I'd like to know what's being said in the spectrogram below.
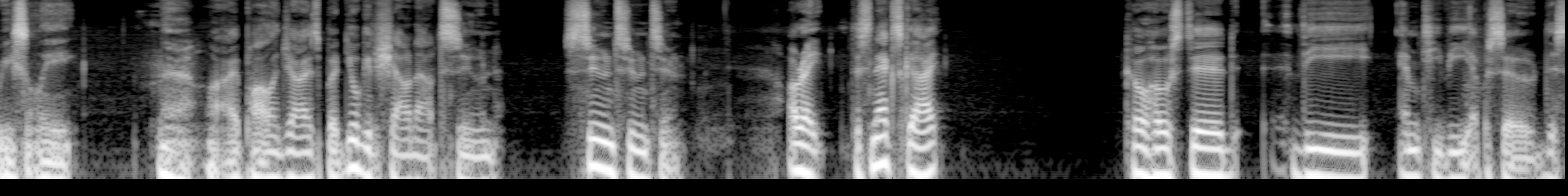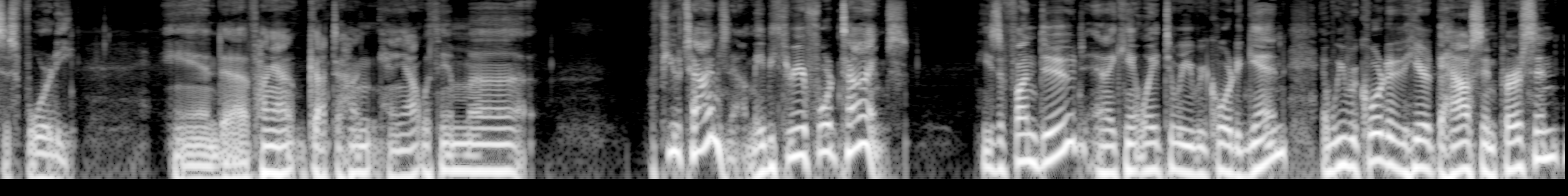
recently. Well, I apologize, but you'll get a shout out soon. Soon, soon, soon. All right, this next guy co hosted the MTV episode. This is 40. And uh, I've hung out, got to hung, hang out with him uh, a few times now, maybe three or four times. He's a fun dude, and I can't wait till we record again. And we recorded it here at the house in person,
